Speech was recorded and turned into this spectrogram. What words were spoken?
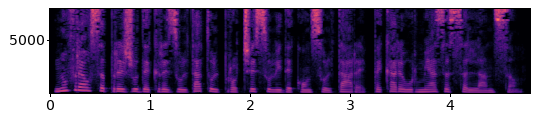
Nu vreau să prejudec rezultatul procesului de consultare pe care urmează să-l lansăm.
